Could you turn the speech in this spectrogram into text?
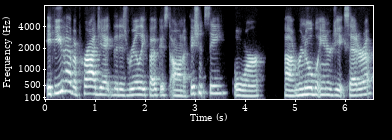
if you have a project that is really focused on efficiency or um, renewable energy, et cetera,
